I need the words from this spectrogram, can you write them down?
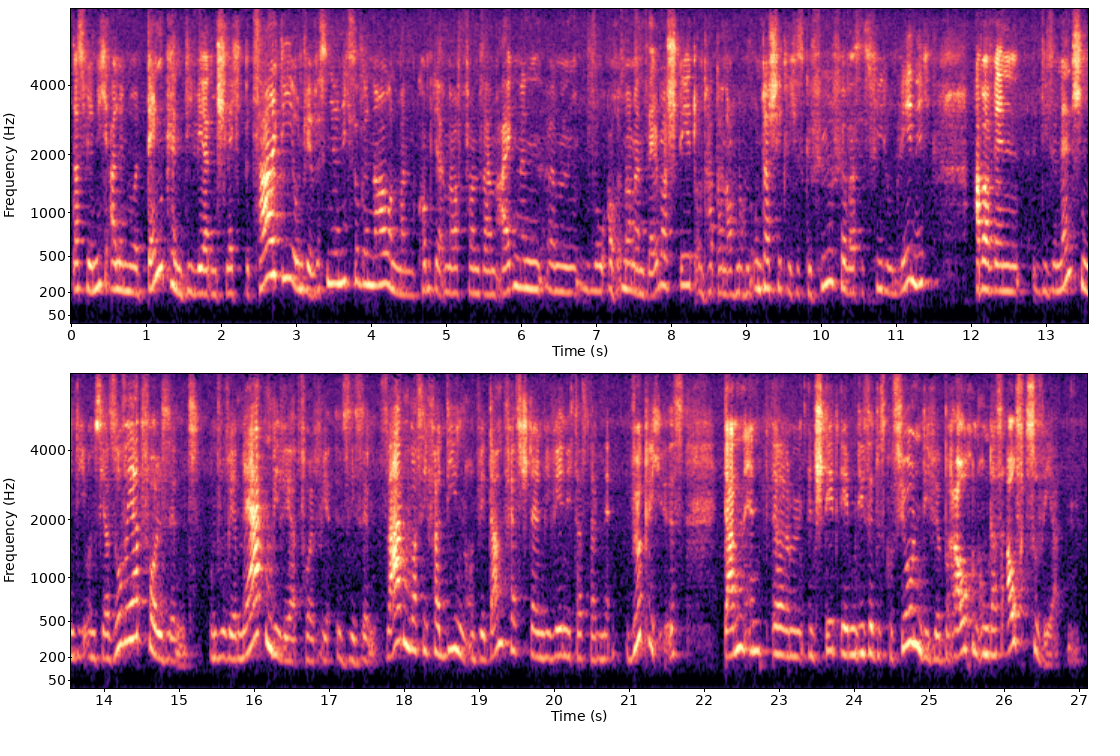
dass wir nicht alle nur denken, die werden schlecht bezahlt, die, und wir wissen ja nicht so genau, und man kommt ja immer von seinem eigenen, ähm, wo auch immer man selber steht und hat dann auch noch ein unterschiedliches Gefühl für was ist viel und wenig. Aber wenn diese Menschen, die uns ja so wertvoll sind und wo wir merken, wie wertvoll wir, sie sind, sagen, was sie verdienen und wir dann feststellen, wie wenig das dann wirklich ist, dann ent, ähm, entsteht eben diese Diskussion, die wir brauchen, um das aufzuwerten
